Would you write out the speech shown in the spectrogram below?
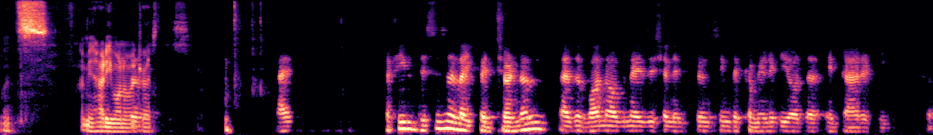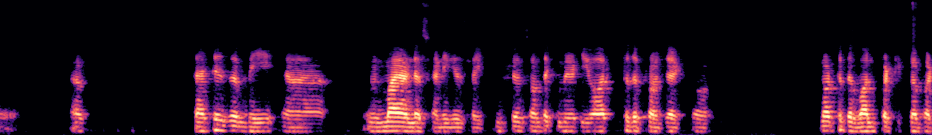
Let's, I mean, how do you want to address this? I feel this is a, like a journal as a one organization influencing the community or the entirety. So uh, that is a me. Uh, my understanding is like influence on the community or to the project or not to the one particular, but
